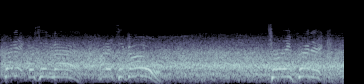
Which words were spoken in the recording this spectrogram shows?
Fenwick was in there, and it's a goal. Terry Fenwick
